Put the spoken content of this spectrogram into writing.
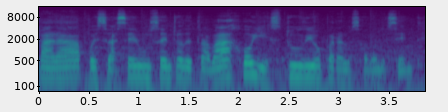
para pues hacer un centro de trabajo y estudio para los adolescentes.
